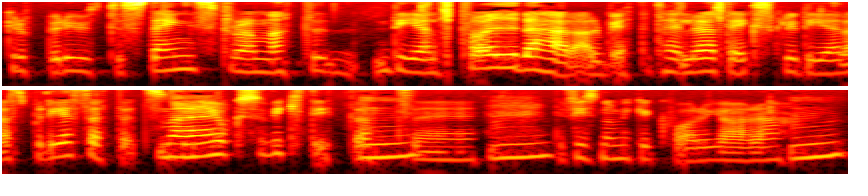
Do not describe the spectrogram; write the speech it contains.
grupper utestängs från att delta i det här arbetet heller, att det exkluderas på det sättet. Så Nej. det är också viktigt att mm. Eh, mm. det finns nog mycket kvar att göra. Mm.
